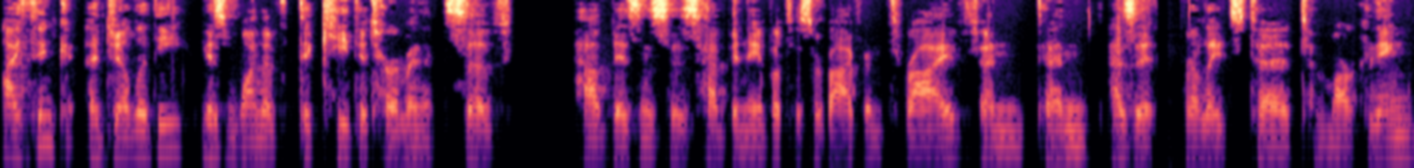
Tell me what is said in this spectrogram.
I think agility is one of the key determinants of how businesses have been able to survive and thrive. And, and as it relates to, to marketing,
